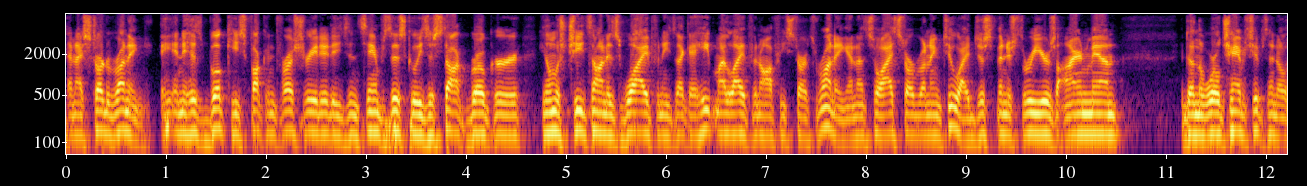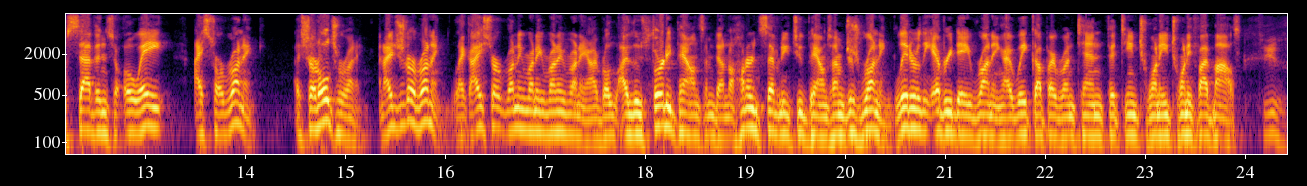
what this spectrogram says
and I started running. In his book, he's fucking frustrated. He's in San Francisco. He's a stockbroker. He almost cheats on his wife, and he's like, I hate my life. And off he starts running. And so I start running too. I just finished three years of Ironman. I've done the World Championships in 07, so 08, I start running. I start ultra running, and I just start running. Like I start running, running, running, running. I, I lose 30 pounds. I'm down 172 pounds. I'm just running, literally every day running. I wake up, I run 10, 15, 20, 25 miles. Jesus.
